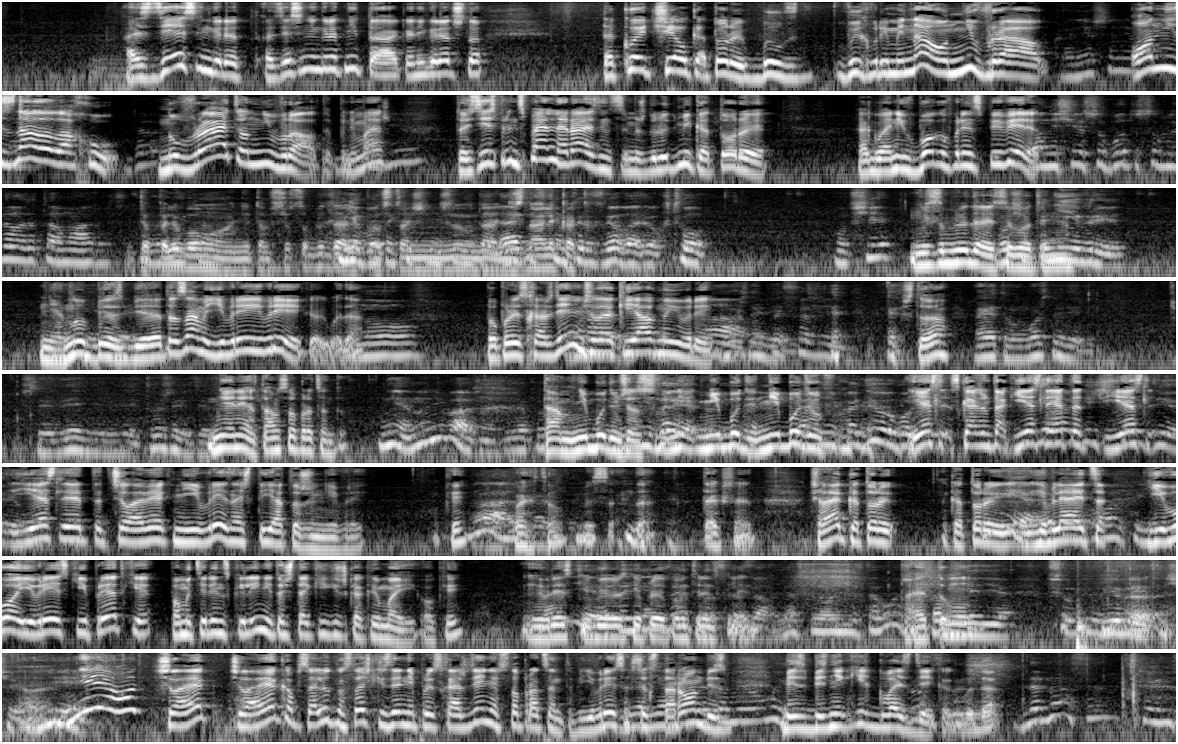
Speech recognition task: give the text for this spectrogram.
А здесь они говорят, а здесь они говорят не так. Они говорят, что такой чел, который был в их времена, он не врал. Конечно. Он не знал Аллаху. Да. Но врать он не врал, ты понимаешь? То есть есть принципиальная разница между людьми, которые, как бы, они в Бога, в принципе, верят. Он еще и субботу соблюдал, это Тамара. Да по-любому они там все соблюдали, Не просто они не ну, да, А не это знали, как... разговаривал? Кто? Вообще? Не общем-то, субботу. не Не, еврей. не, ну, без, без- это самый еврей-еврей, как бы, да. Ну, По происхождению человек явно еврей. а, ну. Что? А этому можно верить? Что еврей, не еврей, тоже это? Не, не, там сто процентов. Не, ну не важно. Просто- Там не будем сейчас, не, это. не будем, не будем. не ходил Если, скажем так, если этот, если, дерево. если этот человек не еврей, значит и я тоже не еврей. Окей? Да, Поэтому, без- да. Так что человек, который, который Нет, является, он- его еврейские предки по материнской линии точно такие же, как и мои, окей? Еврейские, Нет, это еврейские я предки по не материнской это линии. сказал. Я сказал не из того, что Поэтому-. Не, он человек, человек абсолютно с точки зрения происхождения сто процентов. Еврей со всех сторон, без, без, без никаких гвоздей, как бы, да.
